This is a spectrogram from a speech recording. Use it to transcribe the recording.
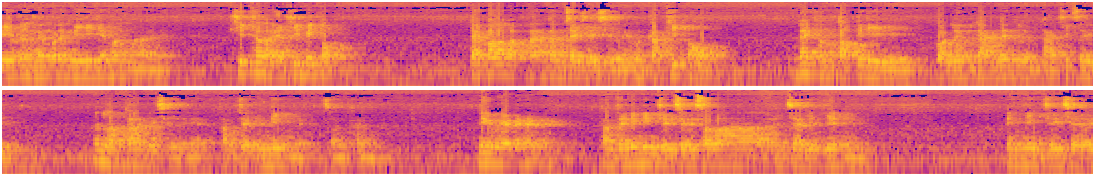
มีเรื่องนั้นเรื่องนี้เยอะมากมายเนี่ยคิดเท่าไหร่คิดไม่ตก แต่พอเราหลับตาทำใจเฉยๆมันกลับคิดออก ได้คำตอบที่ดีก่อนลืมตาเล่นลืมตาคิดสินั่นหลับตาเฉยๆเนี่ยทำใจนิ่งๆเนี่ยสำคัญนี่เหมือนกันนะฮะทำใจนิ่งๆเฉยๆสบายใจเย็นๆนิ่งๆเฉย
